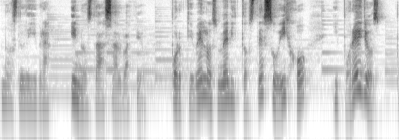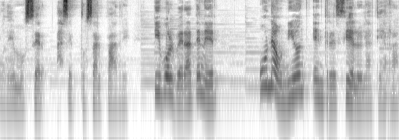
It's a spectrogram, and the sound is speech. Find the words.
nos libra y nos da salvación, porque ve los méritos de su Hijo y por ellos podemos ser aceptos al Padre y volver a tener una unión entre el cielo y la tierra,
